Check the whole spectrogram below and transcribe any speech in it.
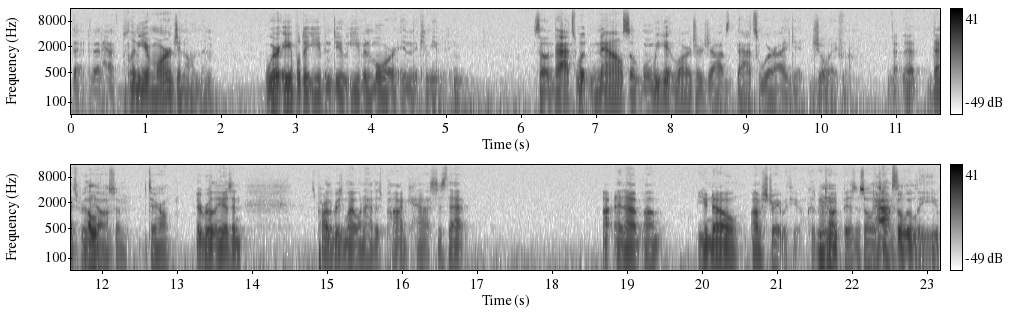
that that have plenty of margin on them we're able to even do even more in the community so that's what now so when we get larger jobs that's where i get joy from That, that that's really Oh. awesome, Darrell. It really is, and it's part of the reason why I want to have this podcast. Is that, I, and I'm, I'm, you know, I'm straight with you because we Mhm. talk business all the time. absolutely you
